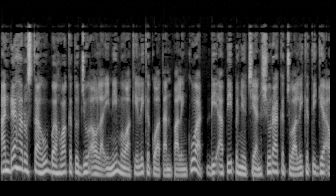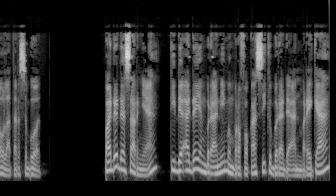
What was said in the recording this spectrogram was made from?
Anda harus tahu bahwa ketujuh aula ini mewakili kekuatan paling kuat di api penyucian syura kecuali ketiga aula tersebut. Pada dasarnya, tidak ada yang berani memprovokasi keberadaan mereka,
